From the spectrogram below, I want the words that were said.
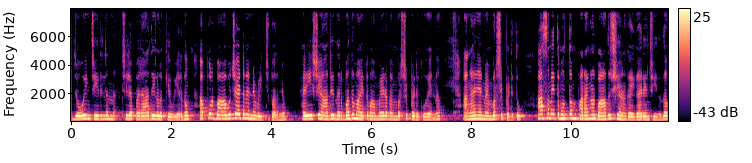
ജോയിൻ ചെയ്തില്ലെന്ന് ചില പരാതികളൊക്കെ ഉയർന്നു. അപ്പോൾ ബാബുചേട്ടൻ എന്നെ വിളിച്ചു പറഞ്ഞു ഹരീഷ് ആദ്യം നിർബന്ധമായിട്ടും അമ്മയുടെ മെമ്പർഷിപ്പ് എടുക്കുക എന്ന്. അങ്ങനെ ഞാൻ മെമ്പർഷിപ്പ് എടുത്തു. ആ സമയത്ത് മൊത്തം പടങ്ങൾ ബാദുഷയാണ് കൈകാര്യം ചെയ്യുന്നത്.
